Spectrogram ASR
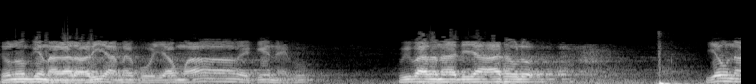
လုံးလုံးကင်းတာကတော့အရိယာမေဖို့ရောက်မှပဲကင်းတယ်ခုဝိပဿနာတရားအားထုတ်လို့ယုံနာ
